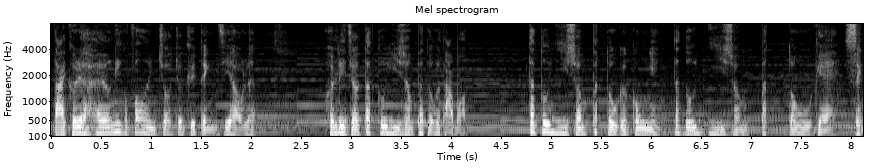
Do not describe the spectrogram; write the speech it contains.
但係佢哋向呢個方向作咗決定之後咧，佢哋就得到意想不到嘅答案。得到意想不到嘅供應，得到意想不到嘅成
